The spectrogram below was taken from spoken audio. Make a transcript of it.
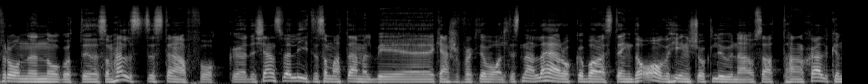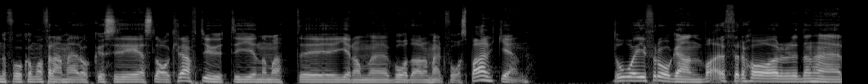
från något eh, som helst straff och eh, det känns väl lite som att MLB eh, kanske försökte vara lite snälla här och bara stängde av Hinch och Luna så att han själv kunde få komma fram här och se slagkraftig ut genom att ge dem båda de här två sparken. Då är frågan, varför har den här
